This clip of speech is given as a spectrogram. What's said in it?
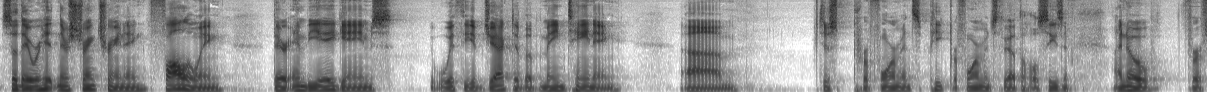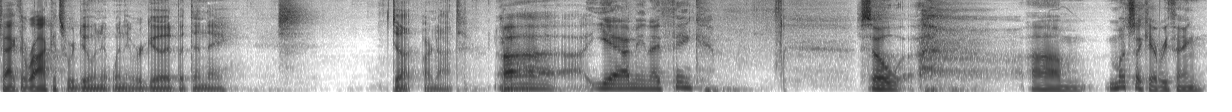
So they were hitting their strength training following their NBA games with the objective of maintaining um, just performance, peak performance throughout the whole season. I know for a fact the Rockets were doing it when they were good, but then they are not. Uh, yeah, I mean, I think so. Um, much like everything,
